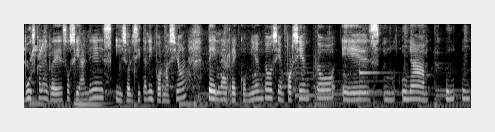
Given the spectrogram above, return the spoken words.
búscala en redes sociales y solicita la información. Te la recomiendo 100%. Es una, un,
